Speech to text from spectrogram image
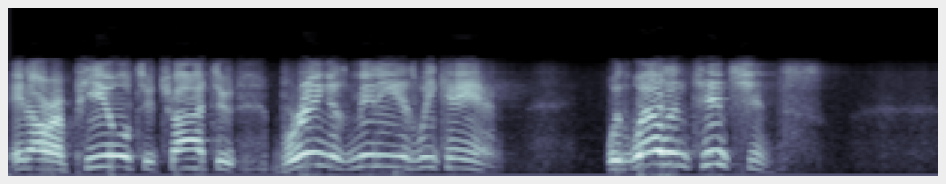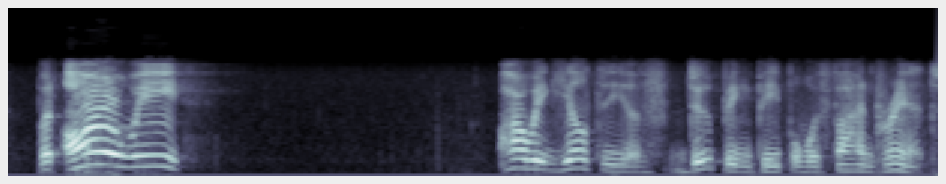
in our appeal to try to bring as many as we can with well intentions. But are we are we guilty of duping people with fine print?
